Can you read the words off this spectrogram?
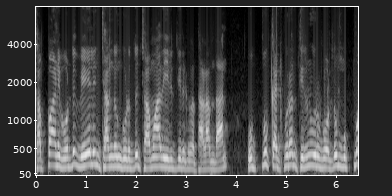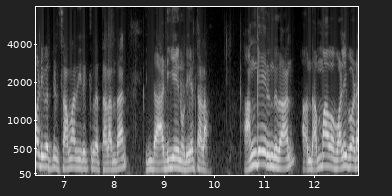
சப்பாணி போட்டு வேலும் சங்கம் கொடுத்து சமாதி இருத்தி இருக்கிற தளம்தான். உப்பு கற்பூரம் திருநூறு போட்டு முக்வடிவத்தில் சமாதி இருக்கிற தளம்தான் இந்த அடியேனுடைய தளம். அங்கே இருந்து தான் அந்த அம்மாவை வழிபட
